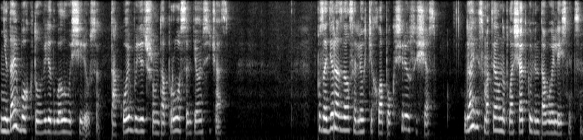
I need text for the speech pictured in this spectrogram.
Не дай бог, кто увидит голову Сириуса. Такой будет шум допроса, где он сейчас. Позади раздался легкий хлопок. Сириус исчез. Гарри смотрел на площадку винтовой лестницы.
